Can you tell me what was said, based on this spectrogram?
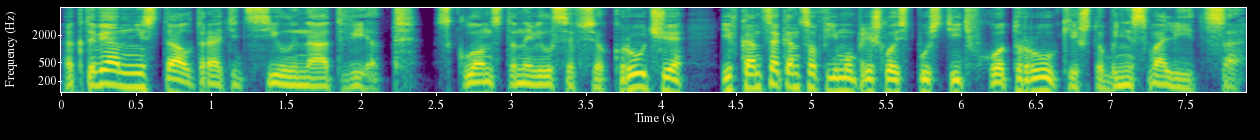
Октавиан не стал тратить силы на ответ. Склон становился все круче, и в конце концов ему пришлось пустить в ход руки, чтобы не свалиться.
